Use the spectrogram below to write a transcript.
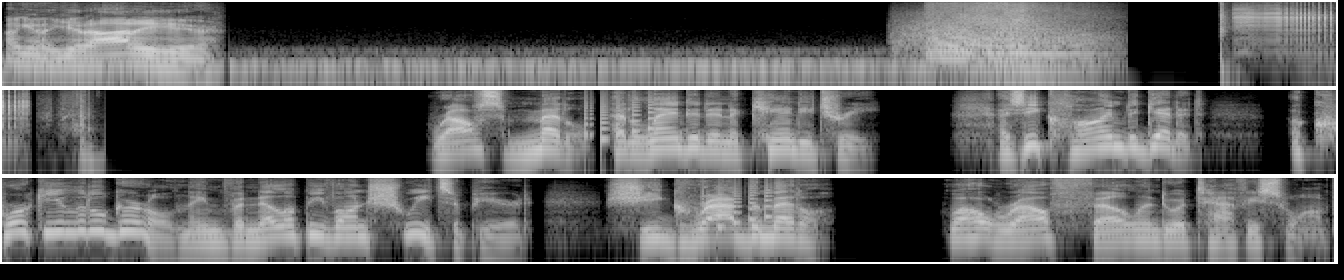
I'm gonna get out of here. Ralph's medal had landed in a candy tree. As he climbed to get it, a quirky little girl named Vanellope von Schweetz appeared. She grabbed the medal, while Ralph fell into a taffy swamp.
